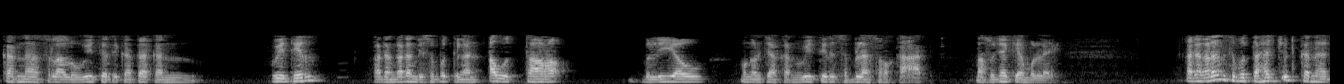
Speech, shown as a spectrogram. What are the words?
karena selalu witir dikatakan witir kadang-kadang disebut dengan autara beliau mengerjakan witir 11 rakaat maksudnya qiyamul lail kadang-kadang disebut tahajud karena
